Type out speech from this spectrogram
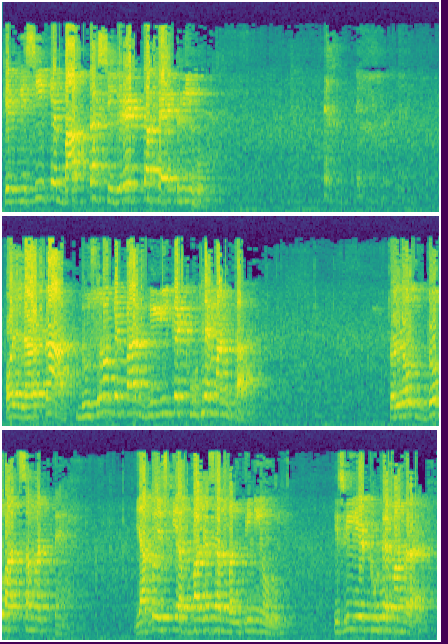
کہ کسی کے باپ کا سگریٹ کا فیکٹری ہو اور لڑکا دوسروں کے پاس بیڑی کے ٹوٹے مانگتا تو لوگ دو بات سمجھتے ہیں۔ یا تو اس کی ابا کے ساتھ بنتی نہیں ہوگی اسی لیے ٹوٹے مانگ رہا ہے۔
